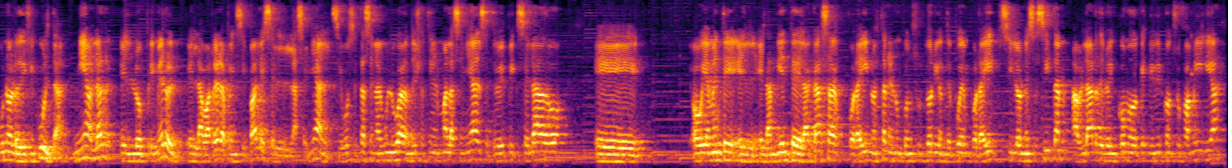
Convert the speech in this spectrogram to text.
uno lo dificulta. Ni hablar, lo primero, la barrera principal es la señal. Si vos estás en algún lugar donde ellos tienen mala señal, se te ve pixelado. eh, obviamente el, el ambiente de la casa, por ahí no están en un consultorio donde pueden por ahí, si lo necesitan, hablar de lo incómodo que es vivir con su familia,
